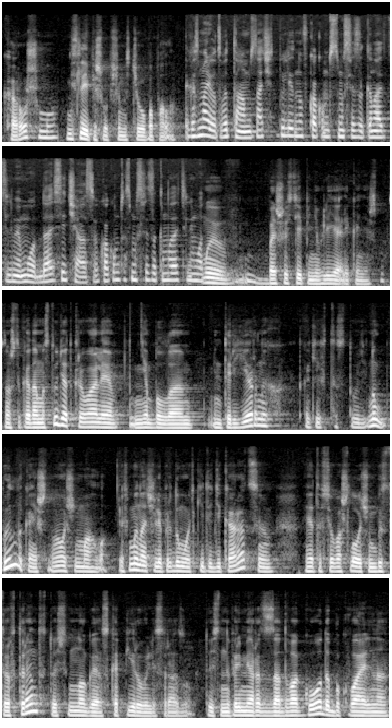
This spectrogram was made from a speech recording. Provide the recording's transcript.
к хорошему. Не слепишь, в общем, из чего попало. Так, а смотри, вот вы там, значит, были, ну, в каком-то смысле законодателями мод, да, сейчас, в каком-то смысле законодателями мод? Мы в большой степени влияли, конечно. Потому что, когда мы студию открывали, не было интерьерных каких-то студий. Ну, было, конечно, но очень мало. То есть мы начали придумывать какие-то декорации, и это все вошло очень быстро в тренд, то есть многое скопировали сразу. То есть, например, за два года буквально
